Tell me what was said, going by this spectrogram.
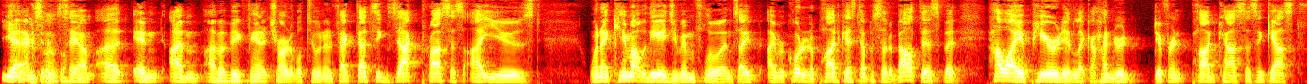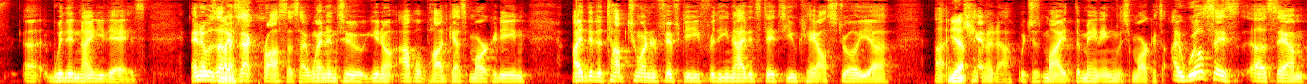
Yeah, excellent, Sam. Uh, and I'm I'm a big fan of Chartable too. And in fact, that's the exact process I used when I came out with the Age of Influence. I, I recorded a podcast episode about this, but how I appeared in like a hundred different podcasts as a guest uh, within 90 days. And it was that nice. exact process. I went into you know Apple Podcast marketing I did a top 250 for the United States, UK, Australia, uh. Canada, which is my the main English markets. I will say, uh, Sam,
